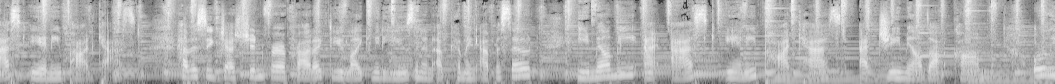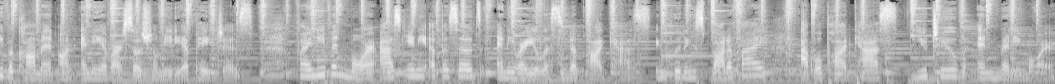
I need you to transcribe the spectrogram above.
Ask Annie Podcast. Have a suggestion for a product you'd like me to use in an upcoming episode? Email me at askanniepodcast at gmail.com or leave a comment on any of our social media pages. Find even more Ask Annie episodes anywhere you listen to podcasts, including Spotify, Apple Podcasts, YouTube, and many more.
